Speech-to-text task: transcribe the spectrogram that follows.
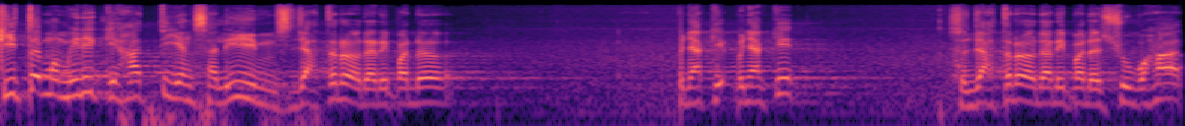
Kita memiliki hati yang salim sejahtera daripada penyakit-penyakit sejahtera daripada syubhat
